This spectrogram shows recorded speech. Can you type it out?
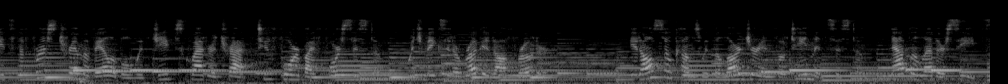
It's the first trim available with Jeep's QuadraTrac 2 4x4 system, which makes it a rugged off-roader. It also comes with the larger infotainment system, Nappa leather seats,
